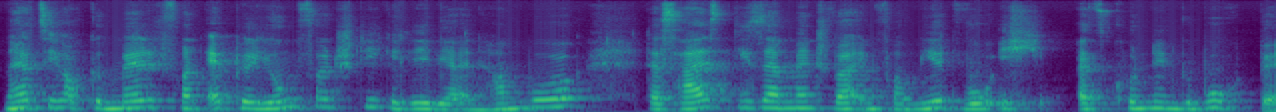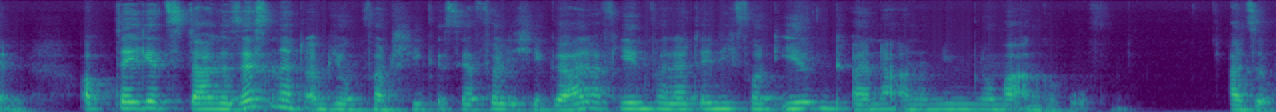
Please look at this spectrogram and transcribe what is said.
Dann hat sich auch gemeldet von Apple Jungfernstieg, ich lebe ja in Hamburg. Das heißt, dieser Mensch war informiert, wo ich als Kundin gebucht bin. Ob der jetzt da gesessen hat am Jungfernstieg, ist ja völlig egal. Auf jeden Fall hat er nicht von irgendeiner anonymen Nummer angerufen. Also,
